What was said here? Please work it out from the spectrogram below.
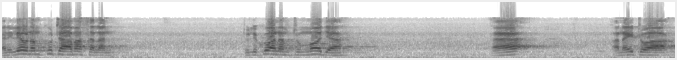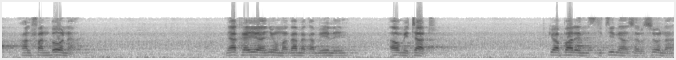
Yani leo namkuta mathalan tulikuwa na mtu mmoja eh anaitwa Alfan Bona. Miaka hiyo ya nyuma kama kamili au mitatu. Tukiwa pale msikitini Ansarusuna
